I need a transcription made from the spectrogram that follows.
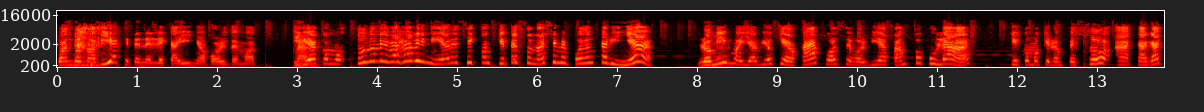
cuando no había que tenerle cariño a Voldemort. Y yo como, tú no me vas a venir a decir con qué personaje me puedo encariñar. Lo mismo, ella vio que Rafa se volvía tan popular que como que lo empezó a cagar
